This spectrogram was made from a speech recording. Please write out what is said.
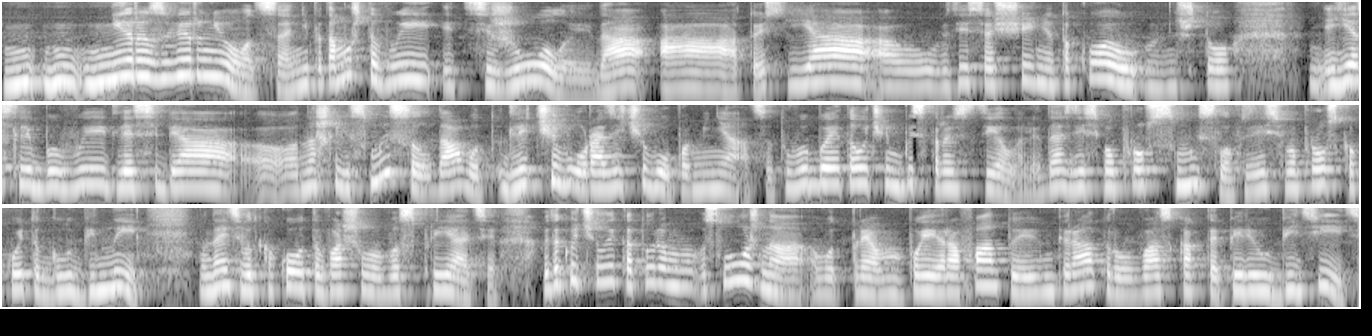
не развернется, не потому что вы тяжелый, да, а то есть я а, здесь ощущение такое, что если бы вы для себя э, нашли смысл, да, вот для чего, ради чего поменяться, то вы бы это очень быстро сделали. Да? Здесь вопрос смыслов, здесь вопрос какой-то глубины, знаете, вот какого-то вашего восприятия. Вы такой человек, которым сложно вот прям по иерофанту и императору вас как-то переубедить.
